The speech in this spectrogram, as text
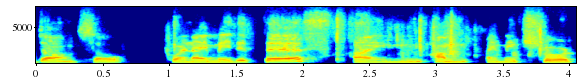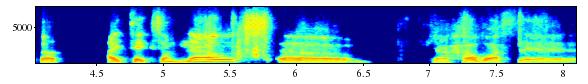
done. So when I made the test, I'm, I'm I make sure that I take some notes. Uh, how was the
